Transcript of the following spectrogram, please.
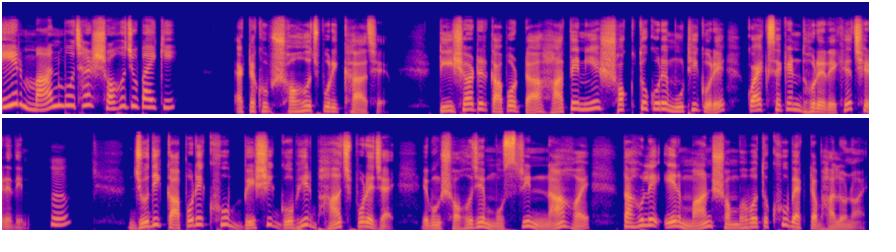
এর মান বোঝার সহজ উপায় কি? একটা খুব সহজ পরীক্ষা আছে। টি শার্টের কাপড়টা হাতে নিয়ে শক্ত করে মুঠি করে কয়েক সেকেন্ড ধরে রেখে ছেড়ে দিন। যদি কাপড়ে খুব বেশি গভীর ভাঁজ পড়ে যায় এবং সহজে মসৃণ না হয় তাহলে এর মান সম্ভবত খুব একটা ভালো নয়।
